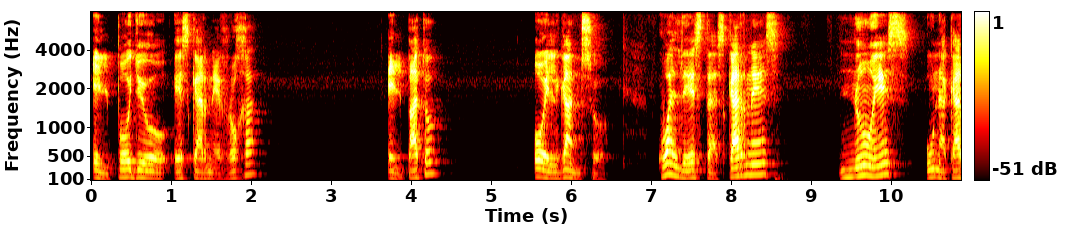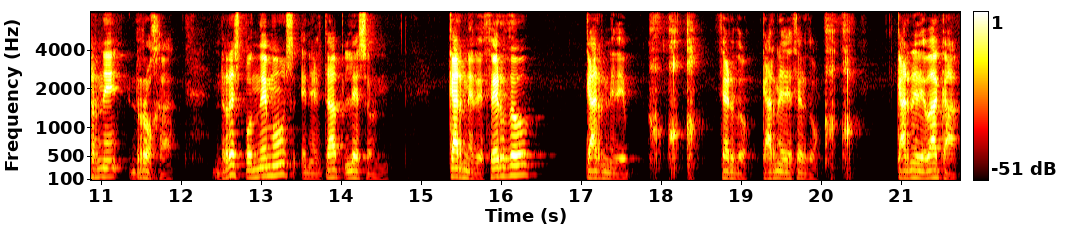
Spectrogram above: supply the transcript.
¿El pollo es carne roja? ¿El pato? ¿O el ganso? ¿Cuál de estas carnes no es una carne roja? Respondemos en el Tab Lesson. Carne de cerdo, carne de cerdo, carne de cerdo, carne de vaca,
